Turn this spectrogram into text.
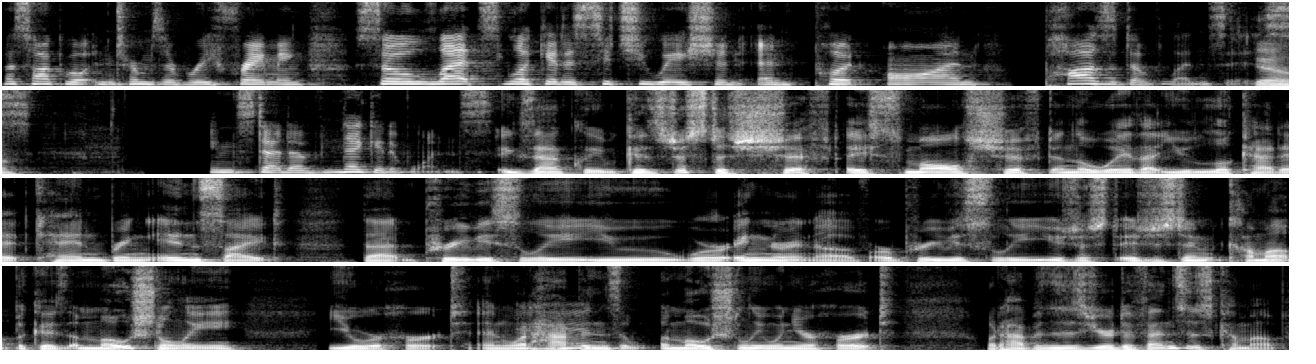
Let's talk about in terms of reframing. So let's look at a situation and put on positive lenses Yeah. instead of negative ones. Exactly, because just a shift, a small shift in the way that you look at it can bring insight that previously you were ignorant of or previously you just it just didn't come up because emotionally you were hurt. And what mm-hmm. happens emotionally when you're hurt, what happens is your defenses come up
